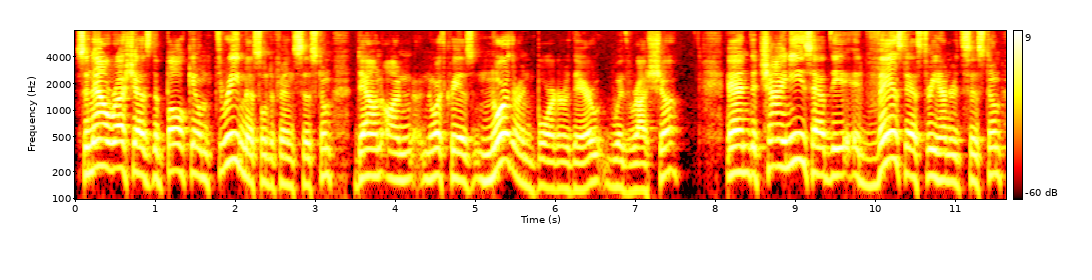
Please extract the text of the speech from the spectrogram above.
So now Russia has the Buk M3 missile defense system down on North Korea's northern border there with Russia. And the Chinese have the advanced S-300 system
